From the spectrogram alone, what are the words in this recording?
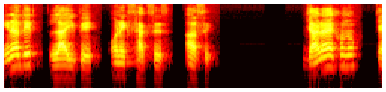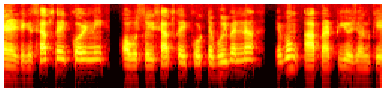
এনাদের লাইফে অনেক সাকসেস আসে যারা এখনও চ্যানেলটিকে সাবস্ক্রাইব করেননি, অবশ্যই সাবস্ক্রাইব করতে ভুলবেন না এবং আপনার প্রিয়জনকে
